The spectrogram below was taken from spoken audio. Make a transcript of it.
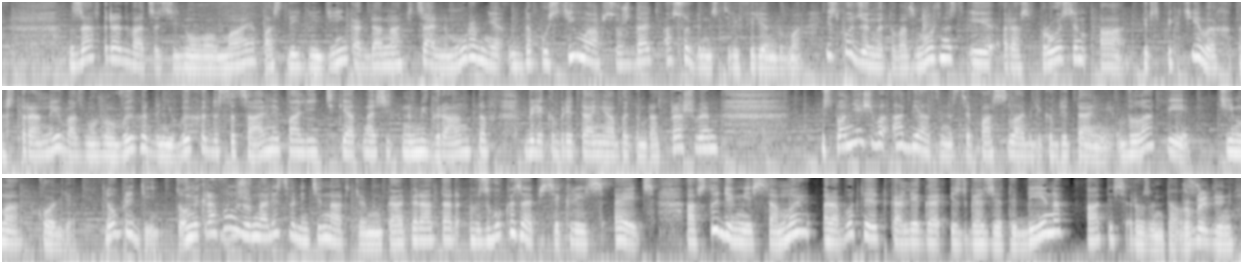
Завтра, 27 мая, последний день, когда на официальном уровне допустимо обсуждать особенности референдума. Используем эту возможность и расспросим о перспективах страны, возможного выхода, не выхода, социальной политики относительно мигрантов в Великобритании. Об этом расспрашиваем исполняющего обязанности посла Великобритании в Латвии Тима Колли. Добрый день. У микрофона журналист Валентина Артеменко, оператор в звукозаписи Крис Эйтс. А в студии вместе со мной работает коллега из газеты «Дина» Атис Розенталс. Добрый день.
